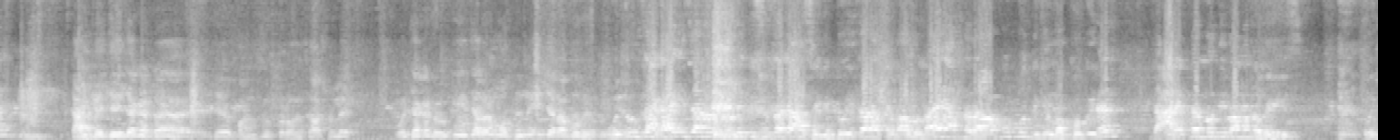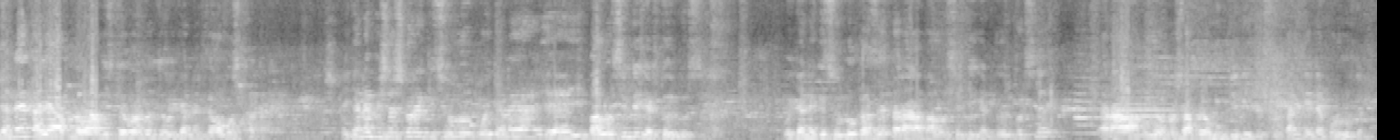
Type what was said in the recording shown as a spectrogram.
কালকে যে জায়গাটা যে ভাঙচুর করা হয়েছে আসলে ওই জায়গাটাও কি ইজারার মধ্যে নেই যারা বলে ওইটুক জায়গায় ইজারার মধ্যে কিছু জায়গা আছে কিন্তু ইজারাতে বালু নাই। আপনারা পূর্ব দিকে লক্ষ্য করেন যে আরেকটা নদী বানানো হয়ে গেছে। ওইখানে তাহলে আপনারা বুঝতে পারবেন যে ওইখানের যে অবস্থাটা। এখানে বিশেষ করে কিছু লোক ওইখানে ভালো সিন্ডিকেট তৈরি করছে। ওইখানে কিছু লোক আছে, তারা বালুর সিন্ডিকেট তৈরি করছে। তারা অন্য হুমকি দিতেছে, কালকে এটা করল কেন?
